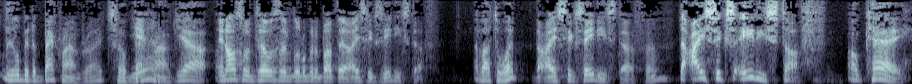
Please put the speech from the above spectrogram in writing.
a little bit of background, right? So background, yeah. yeah. And also tell us a little bit about the i680 stuff. About the what? The i680 stuff, huh? The i680 stuff. Okay.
